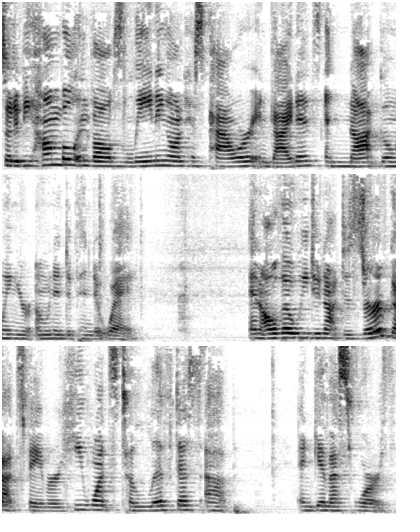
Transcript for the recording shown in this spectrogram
So to be humble involves leaning on His power and guidance and not going your own independent way. And although we do not deserve God's favor, He wants to lift us up and give us worth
